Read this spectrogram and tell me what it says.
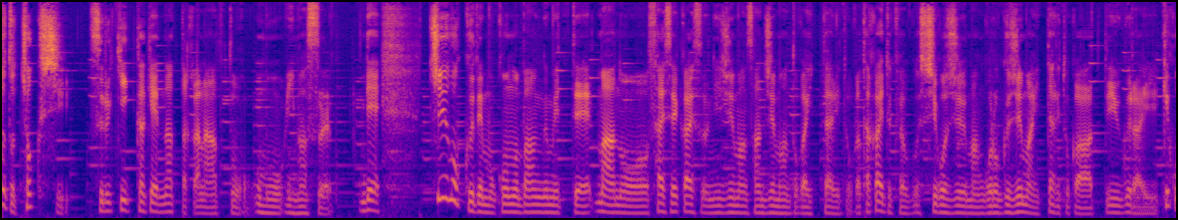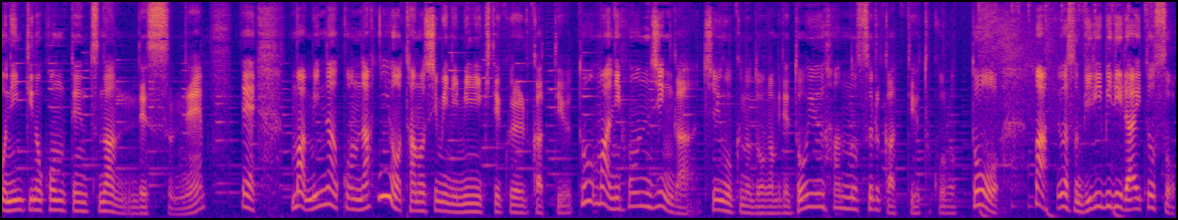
ちょっと直視するきっかけになったかなと思います。で、中国でもこの番組って、まあ、あの、再生回数20万、30万とかいったりとか、高い時は4、50万、5、60万いったりとかっていうぐらい、結構人気のコンテンツなんですね。で、まあみんなこう何を楽しみに見に来てくれるかっていうと、まあ日本人が中国の動画見てどういう反応するかっていうところと、まあ、要はそのビリビリライト層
